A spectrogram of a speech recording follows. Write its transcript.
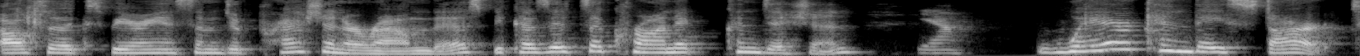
also experience some depression around this because it's a chronic condition. Yeah. Where can they start?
